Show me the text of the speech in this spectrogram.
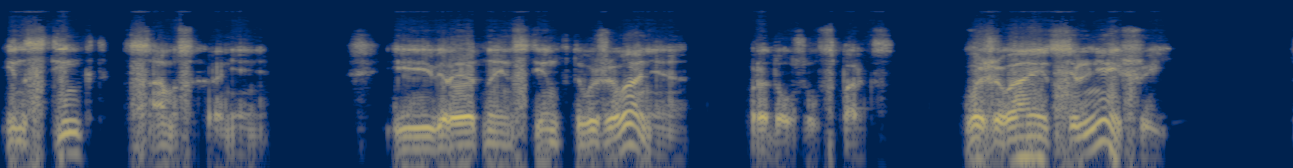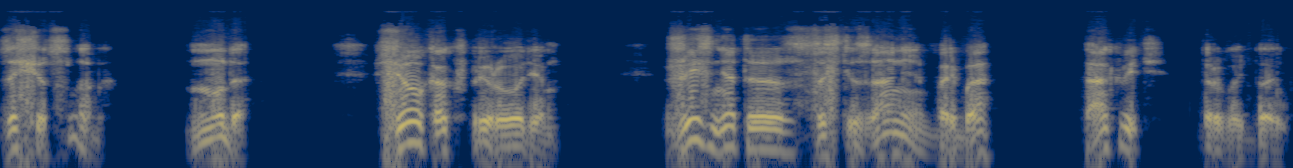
инстинкт самосохранения. И, вероятно, инстинкт выживания, продолжил Спаркс. Выживает сильнейший за счет слабых. Ну да. Все как в природе. Жизнь — это состязание, борьба. Так ведь, дорогой Дойл?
